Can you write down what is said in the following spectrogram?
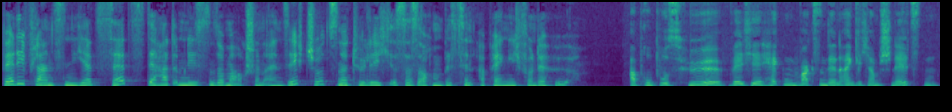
Wer die Pflanzen jetzt setzt, der hat im nächsten Sommer auch schon einen Sichtschutz. Natürlich ist das auch ein bisschen abhängig von der Höhe. Apropos Höhe, welche Hecken wachsen denn eigentlich am schnellsten?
